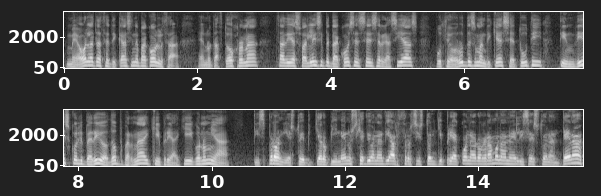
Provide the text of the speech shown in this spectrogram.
με όλα τα θετικά συνεπακόλουθα, ενώ ταυτόχρονα θα διασφαλίσει 500 θέσεις εργασίας που θεωρούνται σημαντικές σε τούτη την δύσκολη περίοδο που περνάει η κυπριακή οικονομία. Τις πρόνοιες του επικαιροποιημένου σχεδίου αναδιάρθρωσης των Κυπριακών αερογραμμών ανέλησε στον Αντένα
